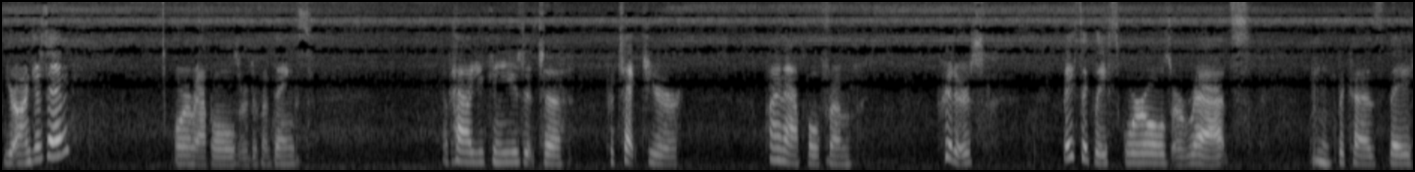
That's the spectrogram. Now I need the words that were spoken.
your oranges in or apples or different things of how you can use it to protect your pineapple from critters basically squirrels or rats because they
